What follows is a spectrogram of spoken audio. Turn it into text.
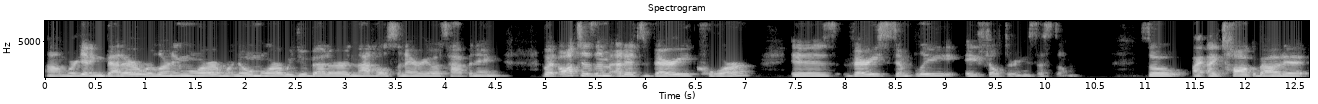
Um, we're getting better, we're learning more, we know more, we do better, and that whole scenario is happening. But autism at its very core is very simply a filtering system. So I, I, talk about it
